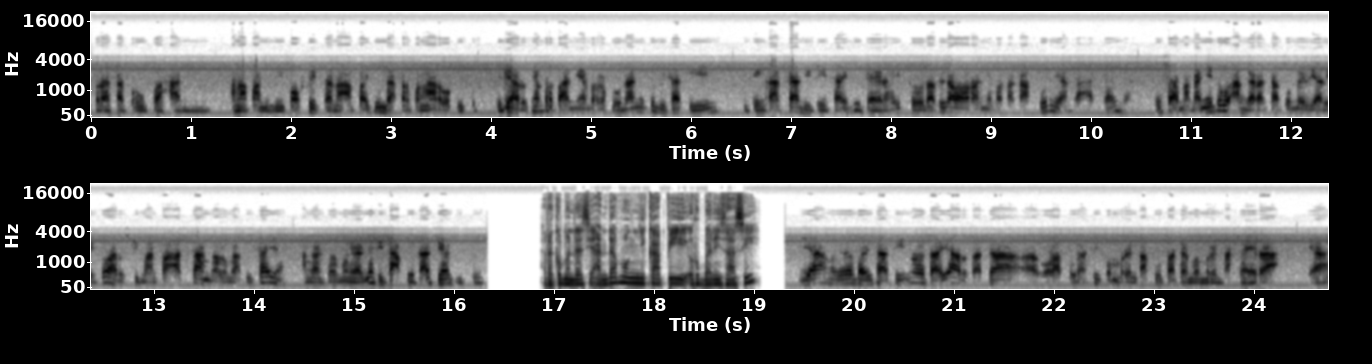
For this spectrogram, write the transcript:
terhadap perubahan karena pandemi COVID karena apa itu tidak terpengaruh gitu. Jadi harusnya pertanian perkebunan itu bisa ditingkatkan di desa itu daerah itu. Tapi kalau orangnya pada kabur ya nggak ada ya. Susah makanya itu anggaran satu miliar itu harus dimanfaatkan. Kalau nggak bisa ya anggaran satu miliarnya dicabut aja gitu. Rekomendasi Anda menyikapi urbanisasi? Ya, urbanisasi itu saya harus ada eh, kolaborasi pemerintah pusat dan pemerintah daerah ya.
